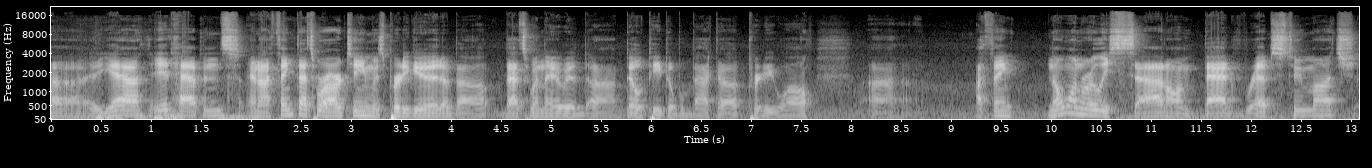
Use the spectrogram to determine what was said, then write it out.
Uh, yeah, it happens, and I think that's where our team was pretty good about. That's when they would uh, build people back up pretty well. Uh, I think no one really sat on bad reps too much.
